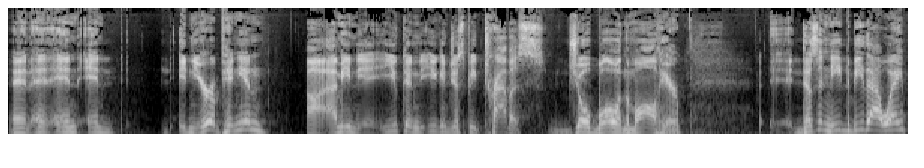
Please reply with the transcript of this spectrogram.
And and and, and in your opinion, uh, I mean, you can you can just be Travis Joe Blow in the mall here. Does it need to be that way?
